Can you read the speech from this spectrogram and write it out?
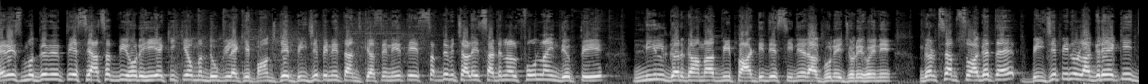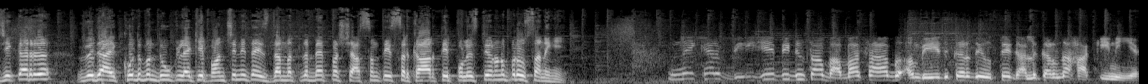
ਫਿਰ ਇਸ ਮੁੱਦੇ ਦੇ ਉੱਤੇ ਸਿਆਸਤ ਵੀ ਹੋ ਰਹੀ ਹੈ ਕਿ ਕਿਉਂ ਬੰਦੂਕ ਲੈ ਕੇ ਪਹੁੰਚ ਗਏ? ਬੀਜੇਪੀ ਨੇ ਤੰਜ ਕਸੇ ਨੇ ਤੇ ਸਭ ਦੇ ਵਿਚਾਲੇ ਸਾਡੇ ਨਾਲ ਫੋਨ ਲਾਈਨ ਦੇ ਉੱਤੇ ਨੀਲ ਗਰਗ ਆਮ ਆਦਮੀ ਪਾਰਟੀ ਦੇ ਸੀਨੀਅਰ ਆਗੂ ਨੇ ਜੁੜੇ ਹੋਏ ਨੇ। ਗਰਗ ਸਾਹਿਬ, ਸਵਾਗਤ ਹੈ। ਬੀਜੇਪੀ ਨੂੰ ਲੱਗ ਰਿਹਾ ਕਿ ਜੇਕਰ ਵਿਧਾਇਕ ਖੁਦ ਬੰਦੂਕ ਲੈ ਕੇ ਪਹੁੰਚੇ ਨੇ ਤਾਂ ਇਸ ਦਾ ਮਤਲਬ ਹੈ ਪ੍ਰਸ਼ਾਸਨ ਤੇ ਸਰਕਾਰ ਤੇ ਪੁਲਿਸ ਤੇ ਉਹਨਾਂ ਨੂੰ ਭਰੋਸਾ ਨਹੀਂ। ਨਹੀਂ, ਖੈਰ, ਬੀਜੇਪੀ ਨੂੰ ਤਾਂ ਬਾਬਾ ਸਾਹਿਬ ਅੰਬੇਦਕਰ ਦੇ ਉੱਤੇ ਗੱਲ ਕਰਨ ਦਾ ਹੱਕ ਹੀ ਨਹੀਂ ਹੈ।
